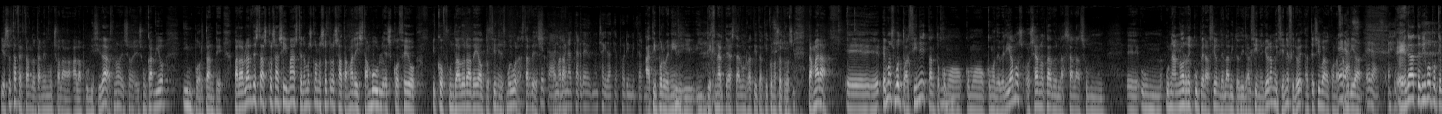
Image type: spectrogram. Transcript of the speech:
y eso está afectando también mucho a la, publicidad. ¿no? Eso es un cambio importante. Para hablar de estas cosas y más tenemos con nosotros a Tamara Istambul, escoceo y cofundadora de Autocines. Muy buenas tardes. ¿Qué tal? Buenas tardes, muchas gracias por invitarme. A ti por venir y, dignarte a estar un ratito aquí con nosotros. Tamara, eh, hemos vuelto al cine tanto como, como, como deberíamos, o se ha notado en las salas eh, una no recuperación del hábito de ir al cine. Yo era muy cinéfilo, ¿eh? antes iba con la familia. Era, te digo, porque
